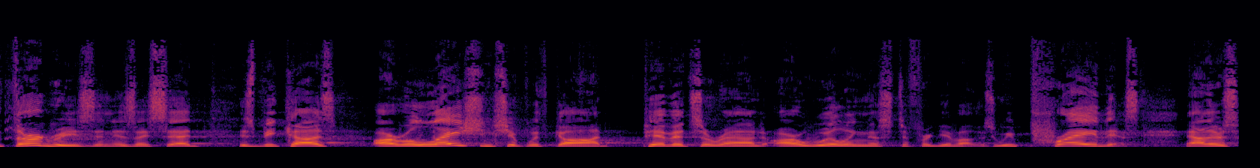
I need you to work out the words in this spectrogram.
The third reason, as I said, is because our relationship with God pivots around our willingness to forgive others. We pray this. Now, there's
